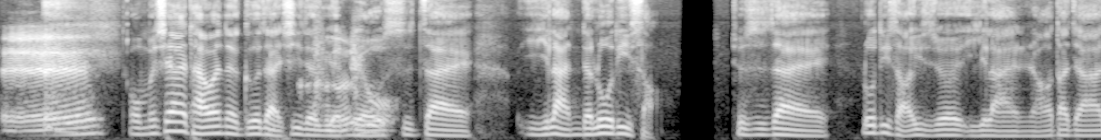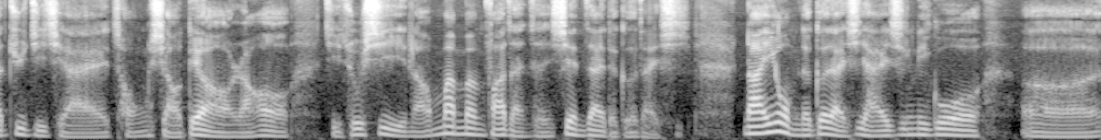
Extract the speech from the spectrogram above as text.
哎、欸，我们现在台湾的歌仔戏的源流是在宜兰的落地扫。就是在落地扫意思就是宜兰，然后大家聚集起来，从小调，然后几出戏，然后慢慢发展成现在的歌仔戏。那因为我们的歌仔戏还经历过呃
